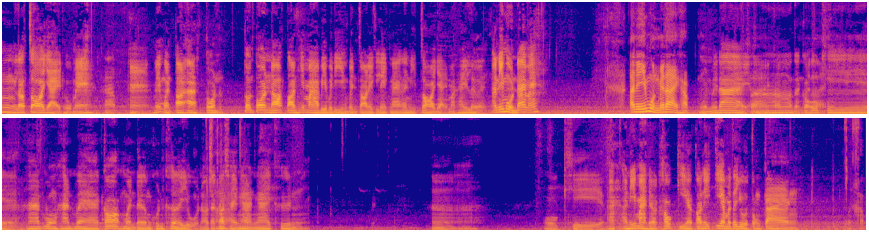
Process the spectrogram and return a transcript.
อืมแล้วจอใหญ่ถูกไหมครับอ่าไม่เหมือนตอนอะตัวต้นๆเนาะตอนที่มาบีบดียังเป็นจอเล็กๆ นะ อันนี้จอใหญ่มาให้เลย อันนี้หมุนได้ไหมอันนี้หมุนไม่ได้ครับ หมุนไม่ได้ใช่ครับอ่าแต่ก็ไม่ได้โอเคฮาร์ดวงฮาร์ดแวร์ก็เหมือนเดิมคุ้นเคยอยู่เนาะแต่ก็ใช่ใช้งานง่ายขึ้น อ่าโอเคอะอันนี้มาเดี๋ยวเข้าเกียร์ ตอนนี้เกียร์มันจะอยู่ตรงกลางนะครับ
